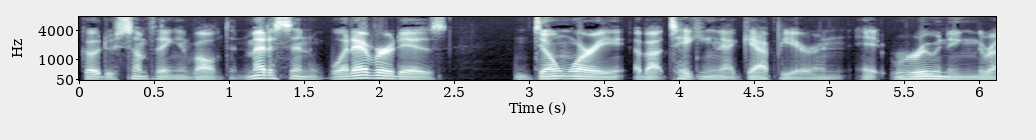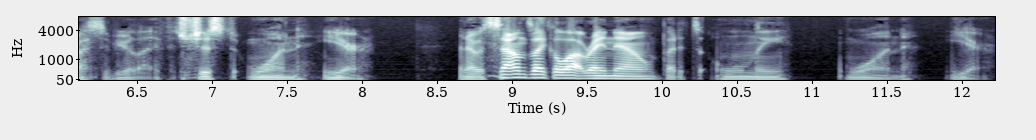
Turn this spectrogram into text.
go do something involved in medicine, whatever it is. Don't worry about taking that gap year and it ruining the rest of your life. It's just one year. I know it sounds like a lot right now, but it's only one year.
